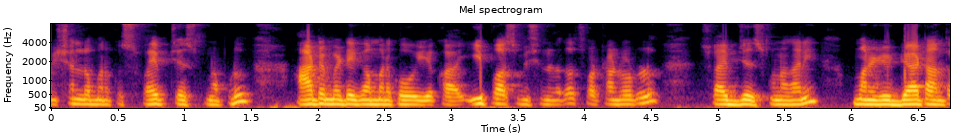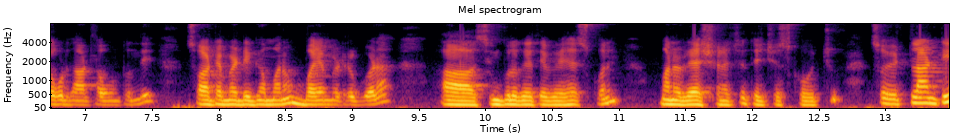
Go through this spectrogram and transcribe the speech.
మిషన్లో మనకు స్వైప్ చేసుకున్నప్పుడు ఆటోమేటిక్గా మనకు ఈ యొక్క ఈ పాస్ మిషన్ ఉంది కదా సో అట్లాంటి వాటిలో స్వైప్ చేసుకున్నా కానీ మన డేటా అంతా కూడా దాంట్లో ఉంటుంది. సో ఆటోమేటిక్గా మనం బయోమెట్రిక్ కూడా సింపుల్గా అయితే వేసేసుకొని మన రేషన్ అయితే తెచ్చేసుకోవచ్చు. సో ఇట్లాంటి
